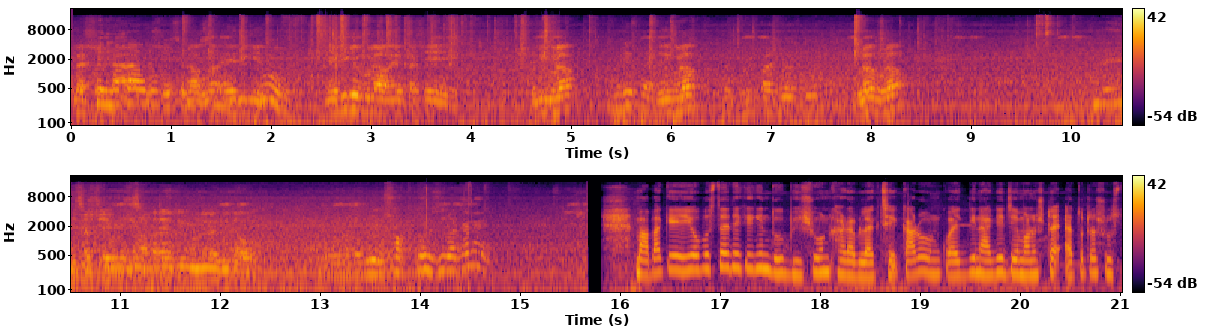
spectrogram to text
পাশে ঘুরাও, এই পাশে এদিকে ঘুরাও এদিকে ঘুরাও ঘুরাও ঘুরাও এই পাশে এই পাশে মাথাটা একটু ঘুরিয়ে দিতে হবে বাবাকে এই অবস্থায় দেখে কিন্তু ভীষণ খারাপ লাগছে। কারণ কয়েকদিন আগে যে মানুষটা এতটা সুস্থ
